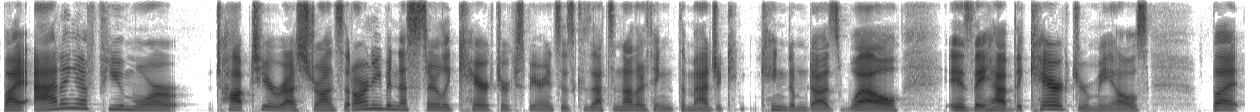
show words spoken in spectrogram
by adding a few more top tier restaurants that aren't even necessarily character experiences because that's another thing that the Magic Kingdom does well is they have the character meals, but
